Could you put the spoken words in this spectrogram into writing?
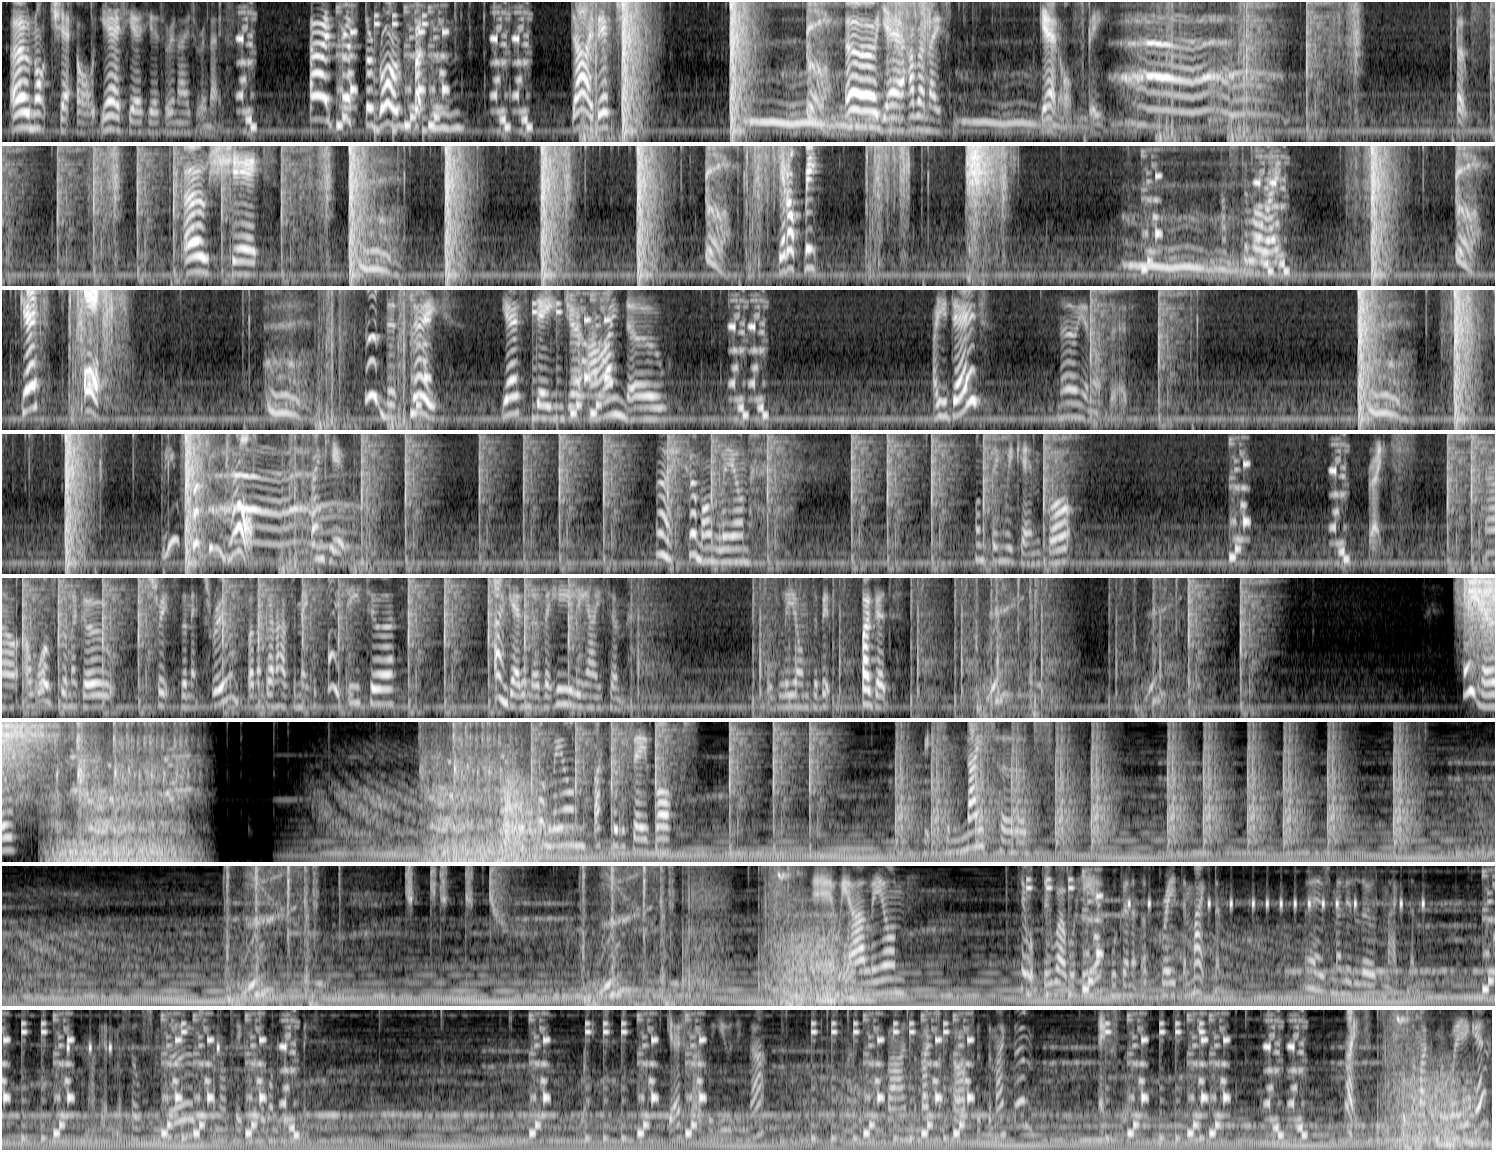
Oh, not check. Oh, yes, yes, yes. Very nice, very nice. I pressed the wrong button. Die, bitch. Oh, yeah, have a nice... Get off me. Oh, fuck. Oh, shit. Get off me! I'm still alright. Get off! Goodness sake. Yes, danger, I know. Are you dead? No, you're not dead. Will you fucking drop? Thank you. Ah, come on, Leon. One thing we came for. Right. Now, I was going to go straight to the next room, but I'm going to have to make a slight detour and get another healing item. Because Leon's a bit buggered. Hey ho. Come on, Leon, back to the save box. Get some nice herbs. There we are, Leon. You what we'll do while we're here, we're going to upgrade the Magnum. Where's my little old Magnum? And I'll get myself some herbs and I'll take another one with me. Right. Yes, I'll be using that. And I will combine the Magnum parts with the Magnum. Excellent. Right, put the Magnum away again.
